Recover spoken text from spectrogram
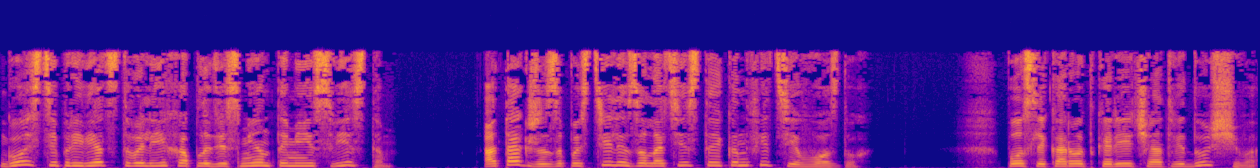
Гости приветствовали их аплодисментами и свистом, а также запустили золотистые конфетти в воздух. После короткой речи от ведущего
